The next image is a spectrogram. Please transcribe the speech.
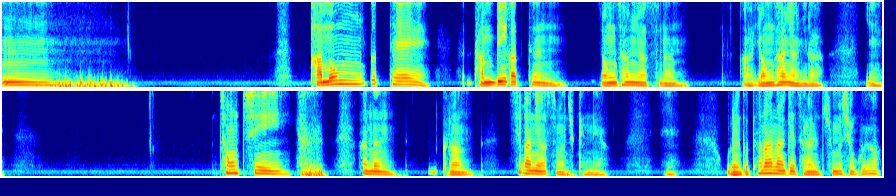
음, 가뭄 끝에 담비 같은 영상이었으면, 아, 영상이 아니라, 예, 청취하는 그런 시간이었으면 좋겠네요. 예, 오늘도 편안하게 잘 주무시고요.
